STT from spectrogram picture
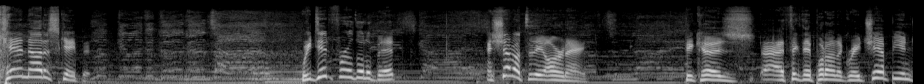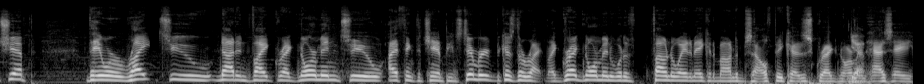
Cannot escape it. We did for a little bit, and shout out to the R&A because I think they put on a great championship. They were right to not invite Greg Norman to, I think, the Champions Dinner because they're right. Like, Greg Norman would have found a way to make it about himself because Greg Norman Yeah. has a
